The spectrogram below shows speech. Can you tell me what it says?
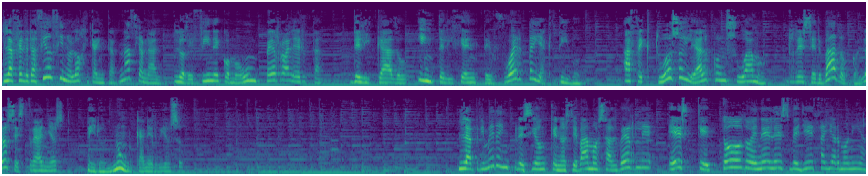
La Federación Cinológica Internacional lo define como un perro alerta, delicado, inteligente, fuerte y activo, afectuoso y leal con su amo, reservado con los extraños, pero nunca nervioso. La primera impresión que nos llevamos al verle es que todo en él es belleza y armonía,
